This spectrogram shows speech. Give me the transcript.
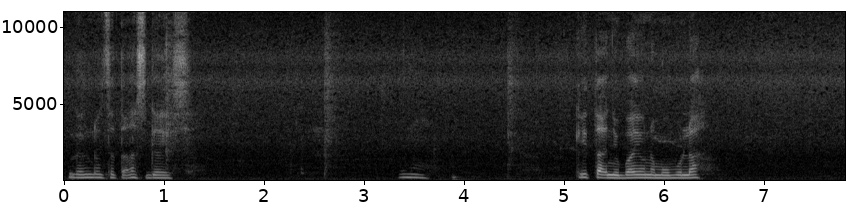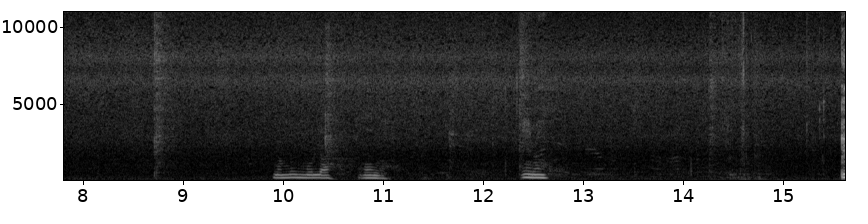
Hanggang doon sa taas guys. Ano? Kita nyo ba yung namumula? Namumula. Ano? Ano?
